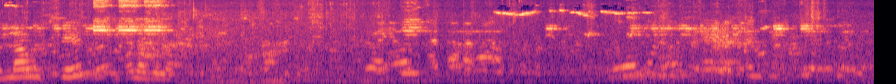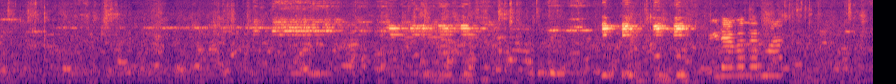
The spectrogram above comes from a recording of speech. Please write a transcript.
બ્લાઉઝ છે પીળા કલરમાં કયા જોડે બ્લાઉઝ સાડીઓ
